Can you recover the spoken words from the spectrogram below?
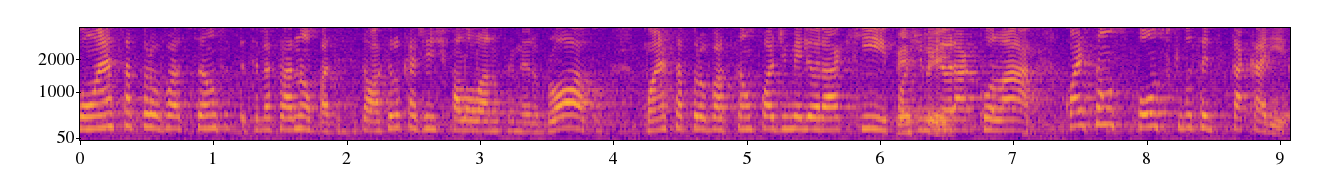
com essa aprovação, você vai falar, não, Patrícia, então aquilo que a gente falou lá no primeiro bloco, com essa aprovação pode melhorar aqui, pode Perfeito. melhorar colar. Quais são os pontos que você destacaria?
